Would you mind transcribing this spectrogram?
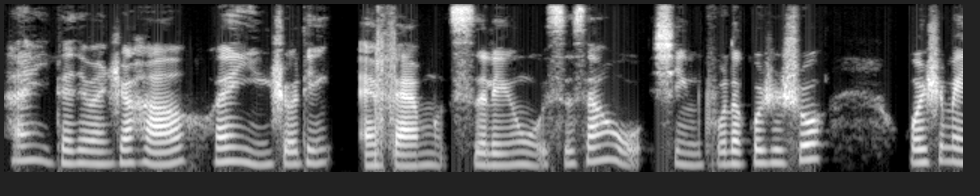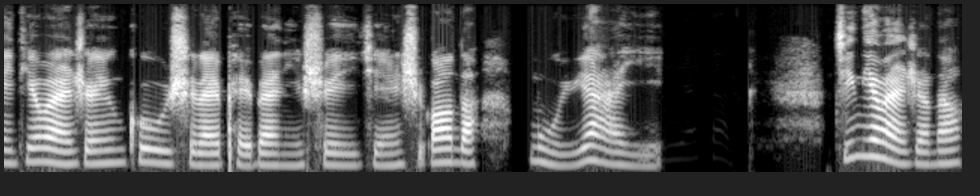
嗨，大家晚上好，欢迎收听 FM 四零五四三五幸福的故事书。我是每天晚上用故事来陪伴你睡前时光的木鱼阿姨。今天晚上呢，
